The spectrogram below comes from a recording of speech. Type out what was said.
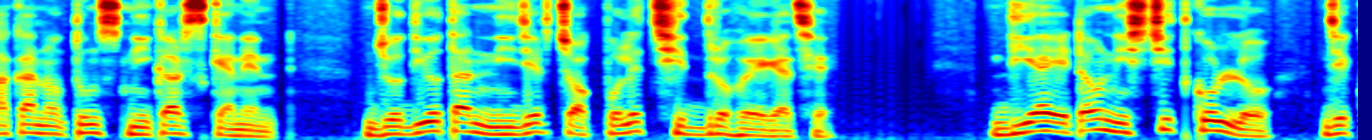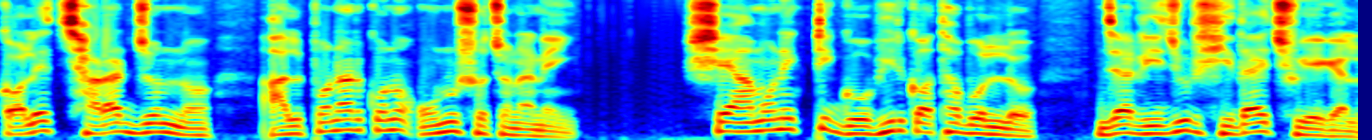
আঁকা নতুন স্নিকার্স কেনেন, যদিও তার নিজের চকপলে ছিদ্র হয়ে গেছে। দিয়া এটাও নিশ্চিত করল যে কলেজ ছাড়ার জন্য আলপনার কোনো অনুশোচনা নেই। সে এমন একটি গভীর কথা বলল যা রিজুর হৃদয় ছুঁয়ে গেল।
